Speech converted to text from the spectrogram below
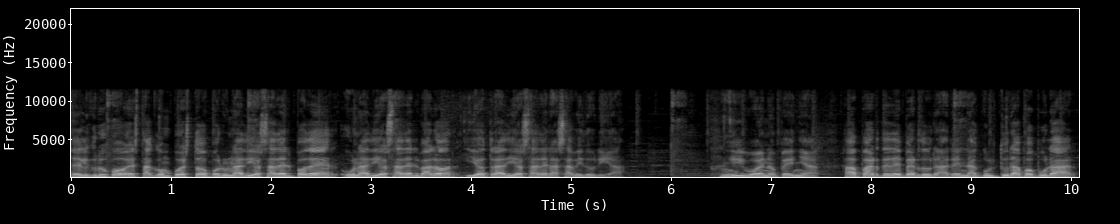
El grupo está compuesto por una diosa del poder, una diosa del valor y otra diosa de la sabiduría. Y bueno, Peña, aparte de perdurar en la cultura popular,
